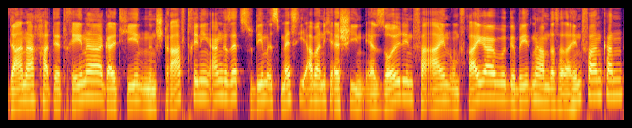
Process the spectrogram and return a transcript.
Danach hat der Trainer Galtier ein Straftraining angesetzt, zudem ist Messi aber nicht erschienen. Er soll den Verein um Freigabe gebeten haben, dass er da hinfahren kann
